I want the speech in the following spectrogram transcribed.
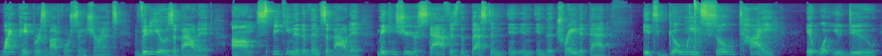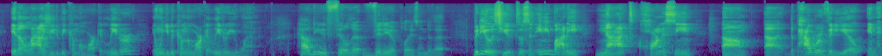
white papers about horse insurance, videos about it, um, speaking at events about it, making sure your staff is the best in, in, in the trade at that. It's going so tight at what you do, it allows you to become a market leader. And when you become the market leader, you win. How do you feel that video plays into that? Video is huge. Listen, anybody not harnessing um, uh, the power of video and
